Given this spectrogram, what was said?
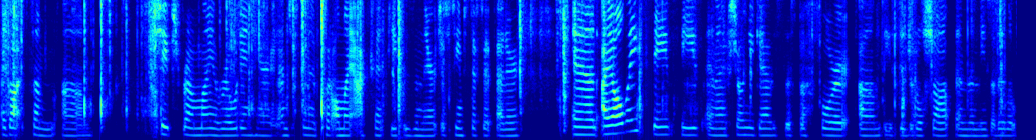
I got some um, shapes from Maya Road in here and I'm just going to put all my accent pieces in there. It just seems to fit better. And I always save these, and I've shown you guys this before, um, these digital shop and then these other little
